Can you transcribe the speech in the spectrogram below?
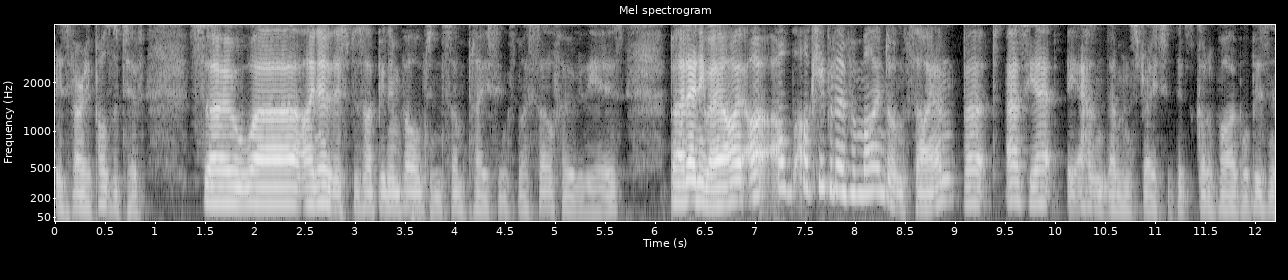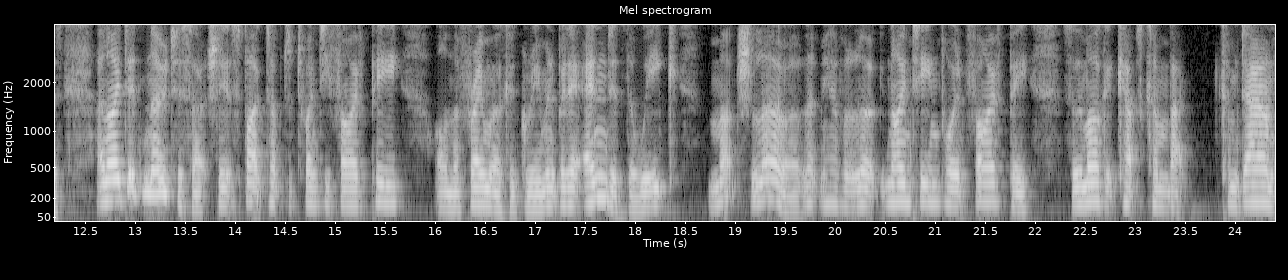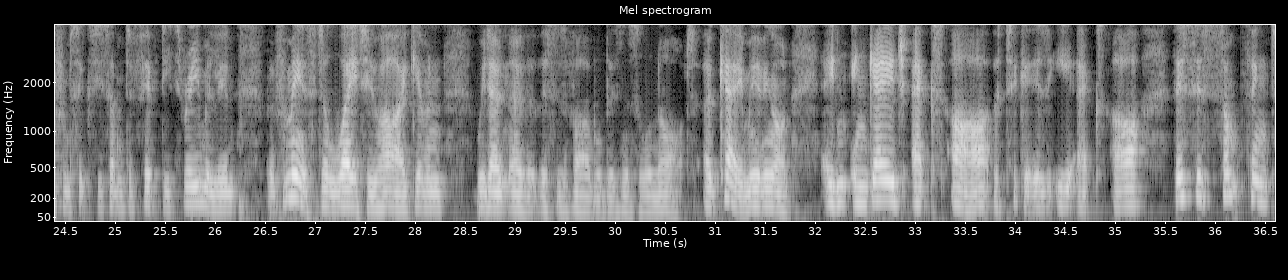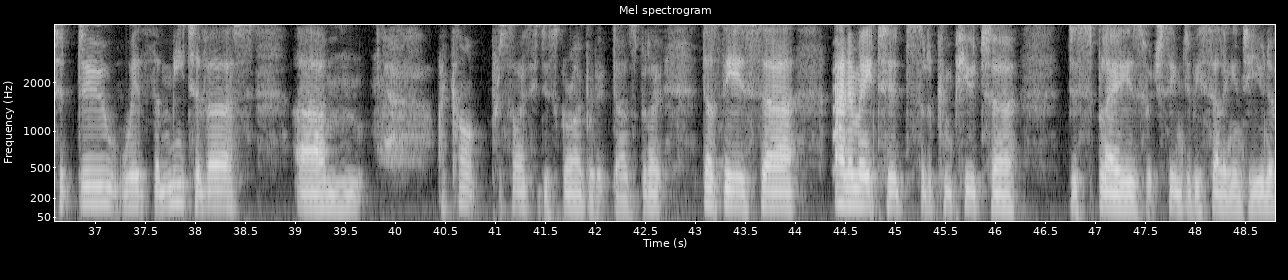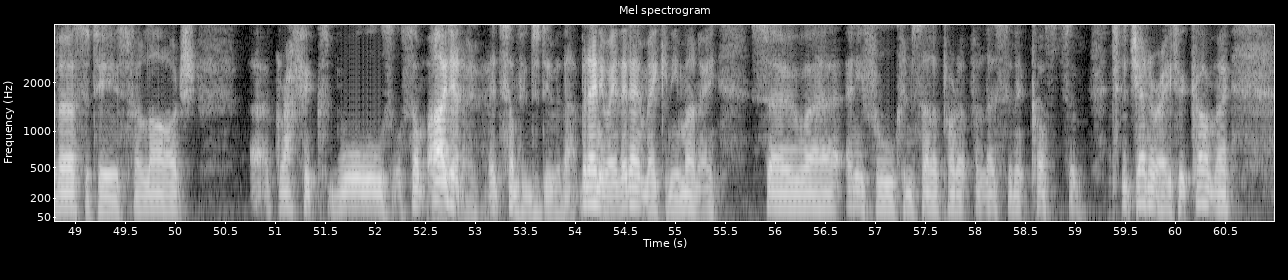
is very positive. So uh, I know this because I've been involved in some placings myself over the years. But anyway, I, will I'll keep an open mind on Cyan, but as yet it hasn't demonstrated that it's got a viable business. And I did notice actually it spiked up to 25p on the framework agreement, but it ended the week much lower. Let me have a look. 19.5p. So the market cap's come back come down from 67 to 53 million, but for me it's still way too high given we don't know that this is a viable business or not. Okay, moving on. In Engage XR, the ticker is EXR. This is something to do with the metaverse. Um, I can't precisely describe what it does, but it does these uh, animated sort of computer displays which seem to be selling into universities for large uh, graphics walls or something. I don't know. It's something to do with that. But anyway, they don't make any money. So uh, any fool can sell a product for less than it costs them to generate it, can't they?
